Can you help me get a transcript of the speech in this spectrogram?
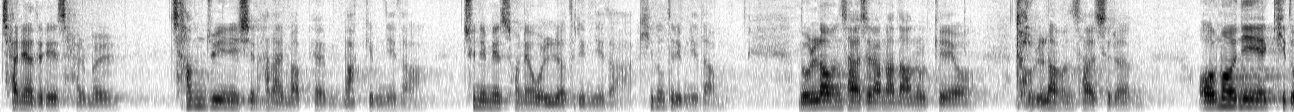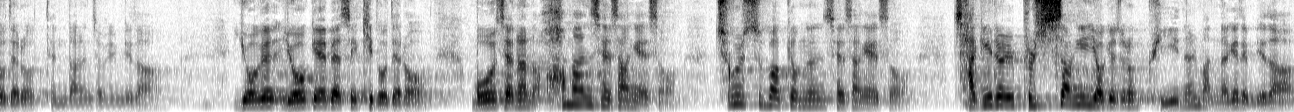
자녀들의 삶을 참 주인이신 하나님 앞에 맡깁니다. 주님의 손에 올려드립니다. 기도드립니다. 놀라운 사실 하나 나눌게요. 놀라운 사실은 어머니의 기도대로 된다는 점입니다. 요게, 요게벳의 기도대로 모세는 험한 세상에서 죽을 수밖에 없는 세상에서 자기를 불쌍히 여겨주는 귀인을 만나게 됩니다.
